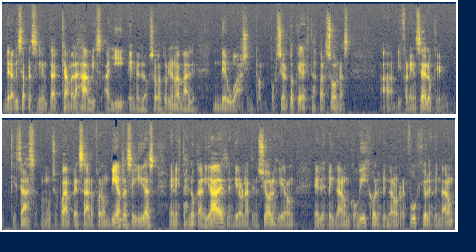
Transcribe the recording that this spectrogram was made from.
de la vicepresidenta Kamala Harris allí en el Observatorio Naval de Washington. Por cierto que estas personas, a diferencia de lo que quizás muchos puedan pensar, fueron bien recibidas en estas localidades, les dieron atención, les dieron, eh, les brindaron cobijo, les brindaron refugio, les brindaron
